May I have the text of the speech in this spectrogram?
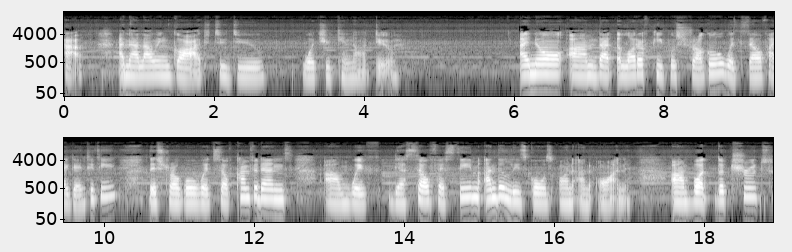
have and allowing God to do what you cannot do. I know um, that a lot of people struggle with self identity, they struggle with self confidence, um, with their self esteem, and the list goes on and on. Um, but the truth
